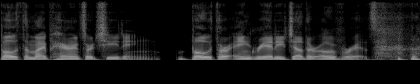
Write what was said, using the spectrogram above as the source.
Both of my parents are cheating. Both are angry at each other over it.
